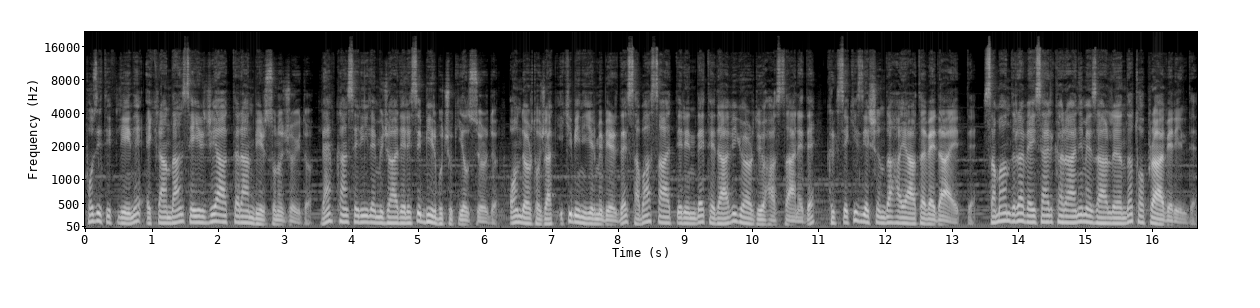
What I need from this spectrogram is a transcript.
pozitifliğini ekrandan seyirciye aktaran bir sunucuydu. Lenf kanseriyle mücadelesi bir buçuk yıl sürdü. 14 Ocak 2021'de sabah saatlerinde tedavi gördüğü hastanede 48 yaşında hayata veda etti. Samandıra Veysel Karani mezarlığında toprağa verildi.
